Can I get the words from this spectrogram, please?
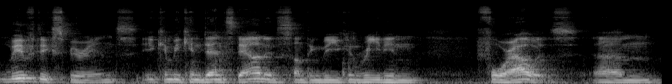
lived experience it can be condensed down into something that you can read in four hours. Um,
